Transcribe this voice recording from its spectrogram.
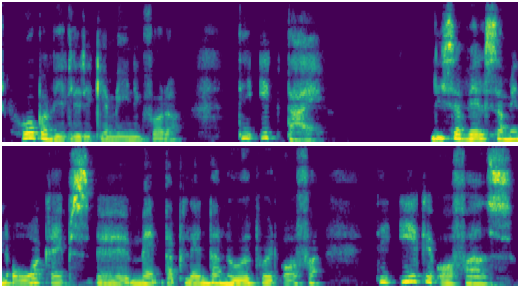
Jeg håber virkelig, det giver mening for dig. Det er ikke dig. Lige så vel som en overgrebsmand, øh, der planter noget på et offer. Det er ikke offerets.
